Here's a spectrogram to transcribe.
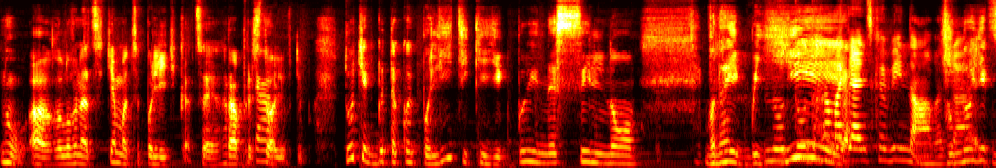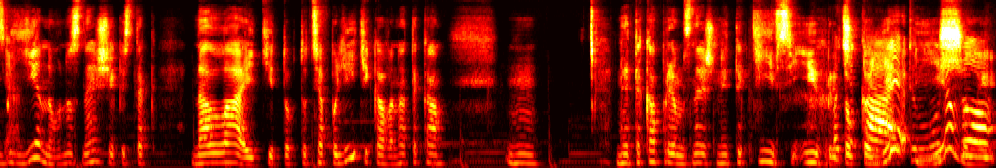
ну, а головна ця тема це політика, це гра престолів. Типу. Тут, якби такої політики, якби не сильно. Вона якби Ну є. тут громадянська війна вважається. Воно якби є, але воно, знаєш, якось так на лайті. Тобто ця політика, вона така. м, Не така, прям, знаєш, не такі всі ігри. Почекай, тобто є, тому є що- вони.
